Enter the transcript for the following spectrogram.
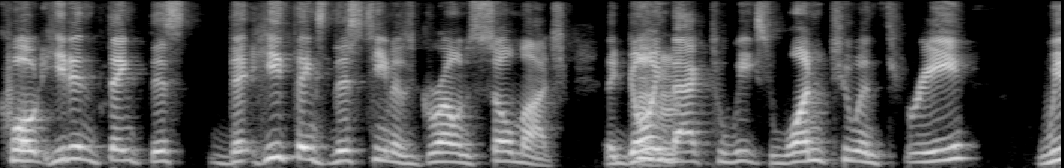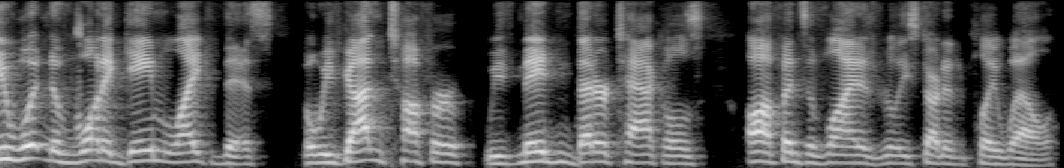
quote he didn't think this that he thinks this team has grown so much that going Mhm. back to weeks one, two, and three, we wouldn't have won a game like this, but we've gotten tougher. We've made better tackles. Offensive line has really started to play well.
